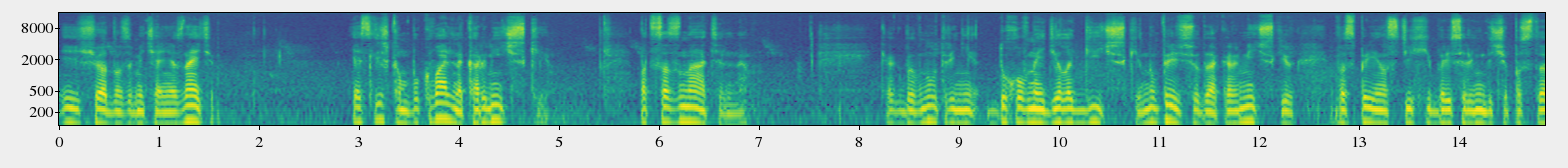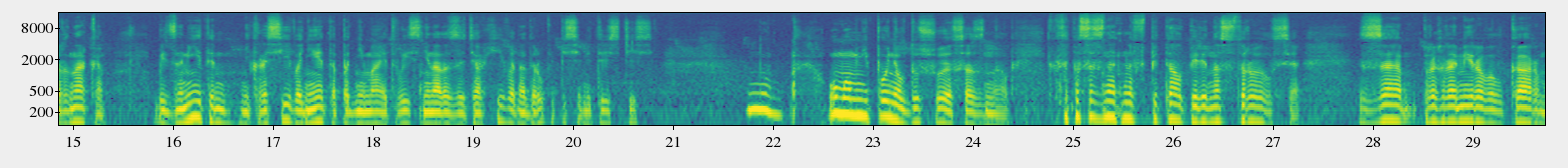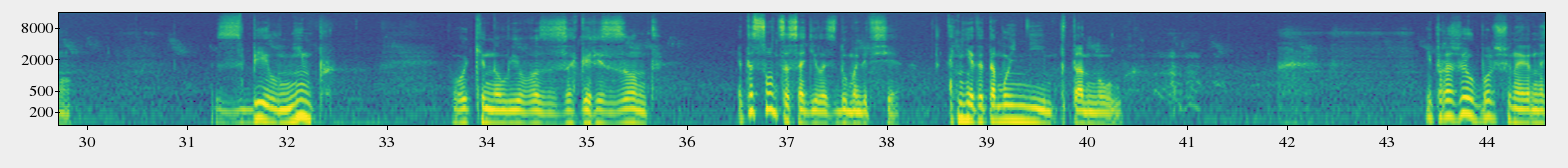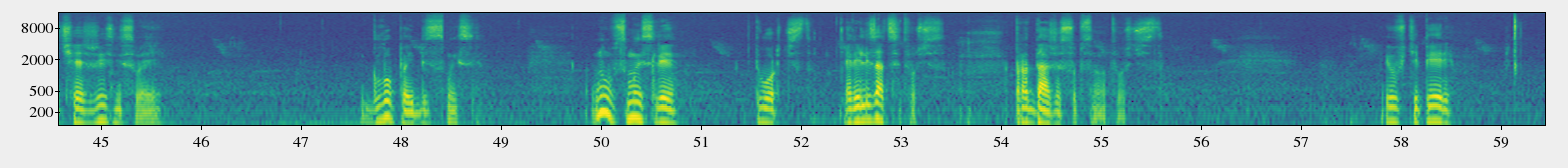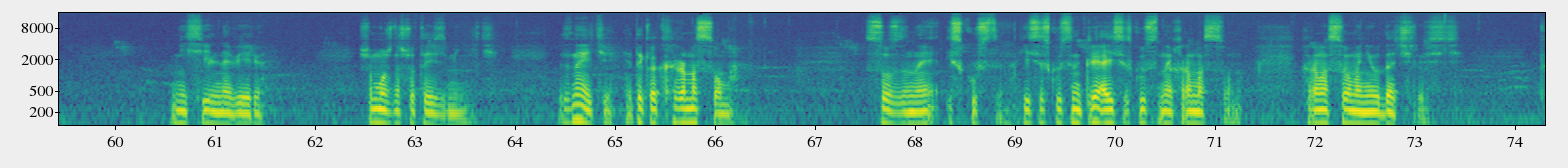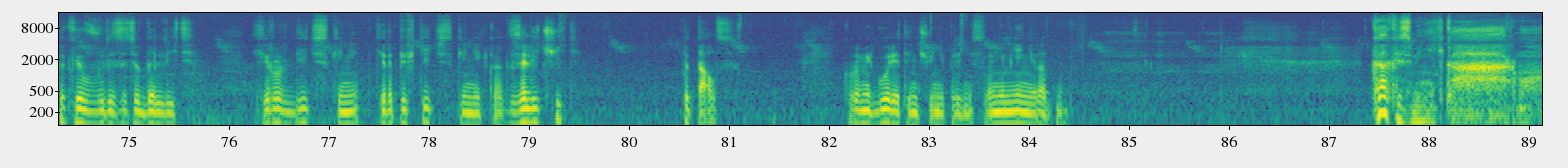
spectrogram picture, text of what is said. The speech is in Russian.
И еще одно замечание. Знаете, я слишком буквально кармически, подсознательно, как бы внутренне, духовно-идеологически, ну, прежде всего, да, кармически воспринял стихи Бориса Леонидовича Пастернака. Быть знаменитым некрасиво, не это поднимает высь, не надо зать архива, над рукописями трястись. Ну, умом не понял, душой осознал. Как-то подсознательно впитал, перенастроился – запрограммировал карму, сбил нимб, выкинул его за горизонт. Это солнце садилось, думали все. А нет, это мой нимб тонул. И прожил большую, наверное, часть жизни своей. Глупо и бессмысленно. Ну, в смысле творчества, реализации творчества, продажи собственного творчества. И уж теперь не сильно верю, что можно что-то изменить. Знаете, это как хромосома, созданная искусственно. Есть искусственный клей, а есть искусственная хромосома. Хромосома неудачливости. Как ее вырезать, удалить? Хирургически, не, терапевтически никак. Залечить? Пытался. Кроме горя это ничего не принесло, ни мне, ни родным. Как изменить карму?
